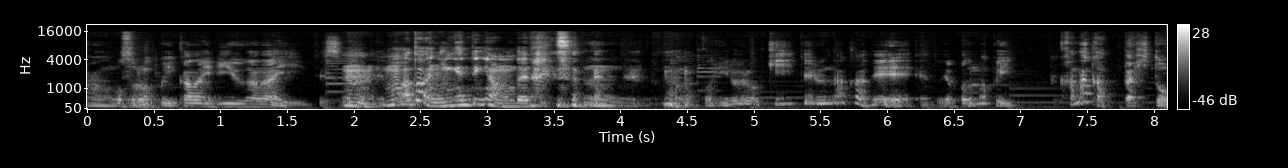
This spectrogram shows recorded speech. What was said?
あのおそらくいかない理由がないですね。うん、あとは人間的な問題だけです。ね。うん、いろいろ聞いてる中で、えっと、やっぱうまくいかなかった人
